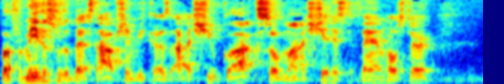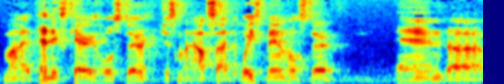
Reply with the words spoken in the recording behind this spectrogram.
But for me, this was the best option because I shoot Glocks, so my shit hits the fan holster, my appendix carry holster, just my outside the waistband holster, and uh,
